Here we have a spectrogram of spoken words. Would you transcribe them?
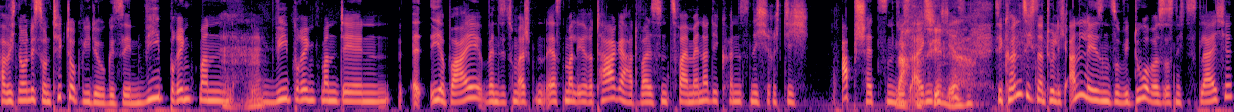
Habe ich noch nicht so ein TikTok-Video gesehen. Wie bringt man, mhm. wie bringt man den äh, ihr bei, wenn sie zum Beispiel erstmal ihre Tage hat, weil es sind zwei Männer, die können es nicht richtig abschätzen, wie es eigentlich ja. ist. Sie können sich natürlich anlesen, so wie du, aber es ist nicht das Gleiche.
